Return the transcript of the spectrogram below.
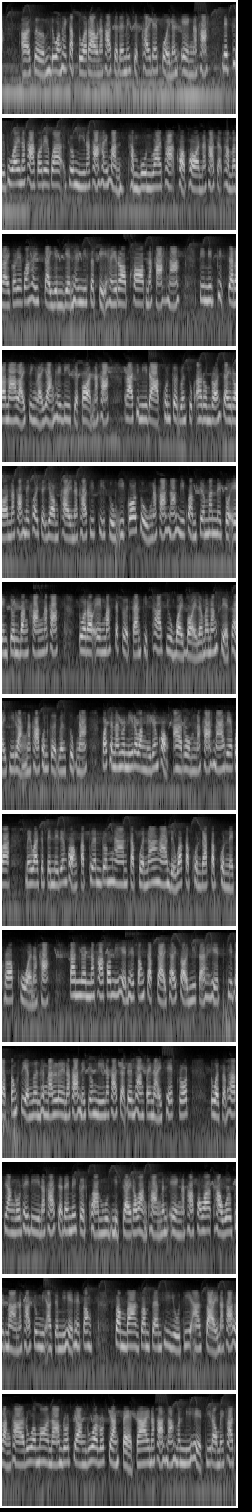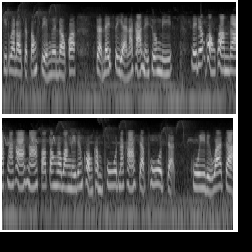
เสริมดวงให้กับตัวเรานะคะ จะได้ไม่เจ็บไข้ได้ป่วยนั่นเองนะคะ เด็กถือถ้วยนะคะ ก็เรียกว่าช่วงนี้นะคะ ให้หมันทำบุญไหว้พระขอพรนะคะ จะทำอะไรก็เรียกว่าให้ใจเย็นๆให้มีสติให้รอบคอบนะคะนะพินิจพิจารณาหลายสิ่งหลายอย่างให้ดีเสียก่อนนะคะ ราชินีดาบ คนเกิดวันศุกร์อารมณ์ร้อนใจร้อนนะคะ ไม่ค่อยจะยอมใครนะคะ ทิฐิสูงอีโก้สูงนะคะนะมีความเชื่อมั่นในตัวเองจนบางครั้งนะคะ ตัวเราเองมักจะเกิดการผิดพลาดอยู่บ่อยๆ แล้วมานั่งเสียใจทีหลังนะคะ คนเกิดวันศุกร์นะ เพราะฉะนั้นวันนี้ระวังในเรื่องของอารมณ์นะคะนะเรียกว่าไม่ว่าจะเป็นในเรื่องของกับเพื่อนร่วมงานกับหัวหน้างาน หรือว่ากับคนรักกับคนในครอบครัวนะคะการเงินนะคะก็มีเหตุให้ต้องจับจ่ายใช้สอยมีแต่เหตุที่แบบต้องเสียเงินทั้งนั้นเลยนะคะ ในช่วงนี้นะคะ จะเดินทางไปไหนเช็ครถ ตรวจสภาพยางรถให้ดีนะคะ จะได้ไม่เกิดความหงุดหงิดใจระหว่างทางนั่นเองนะคะ เพราะว่าทาวเวอร์ขึ้นมานะคะ ช่วงนี้อาจจะมีเหตุให้ต้องซ่อมบ้านซ่อมแซมที่อยู่ที่อาศัยนะคะ หลังคารั่วหม้อน้ำรถยางรั่วรถยางแตกได้นะคะนะมันมีเหตุที่เราไม่คาดคิดว่าเราจะต้องเสียเงินเราก็จะได้เสียนะคะ ในช่วงนี้ ในเรื่องของความรักนะคะนะก็ต้องระวังในเรื่องของคำพูดนะคะ จะพูดจะคุยหรือว่าจะ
